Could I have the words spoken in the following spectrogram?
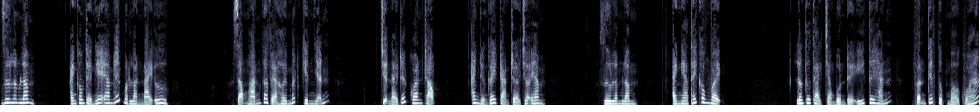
Dư lâm lâm, anh không thể nghe em hết một lần này ư. Giọng hắn có vẻ hơi mất kiên nhẫn. Chuyện này rất quan trọng. Anh đừng gây cản trở cho em. Dư lâm lâm anh nghe thấy không vậy? Lâm thu thạch chẳng buồn để ý tới hắn, vẫn tiếp tục mở khóa.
